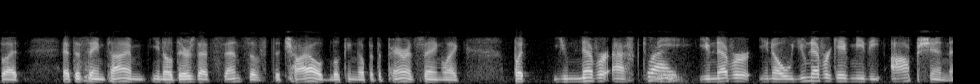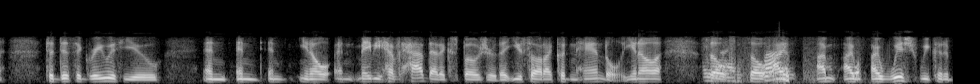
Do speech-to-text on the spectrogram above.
But at the same time you know there's that sense of the child looking up at the parents saying like you never asked Right. me you never you know you never gave me the option to disagree with you and and and you know and maybe have had that exposure that you thought I couldn't handle you know so Right. so Right. I I'm I I wish we could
